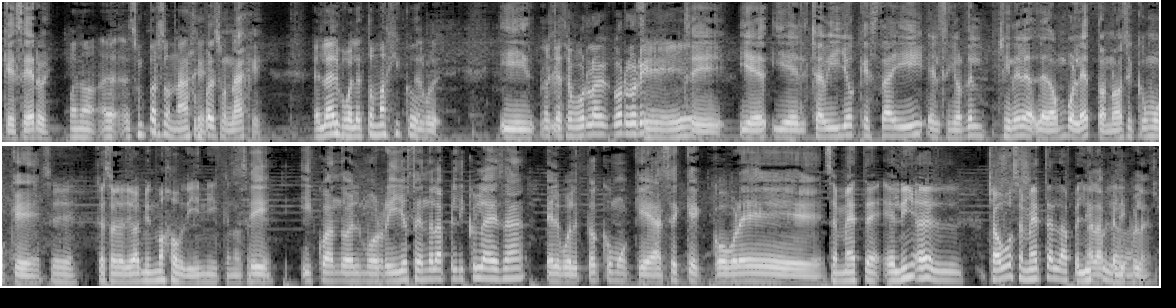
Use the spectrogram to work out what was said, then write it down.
que es héroe, Bueno, eh, es un es personaje. un personaje. Es la del boleto mágico. El bole- Y La que se burla de Gorgory. Sí. Sí, y el, y el chavillo que está ahí, el señor del cine le, le da un boleto, ¿no? Así como que... Sí, que se lo dio al mismo Houdini, que no sé Sí, y cuando el morrillo está viendo la película esa, el boleto como que hace que cobre qué. Se mete, el niño, el chavo se mete a la película. a la película. ¿verdad?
